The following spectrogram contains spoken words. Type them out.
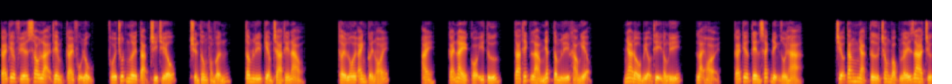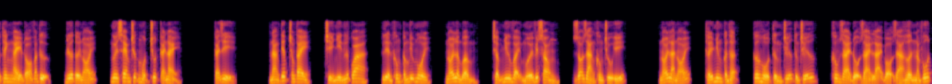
Cái kia phía sau lại thêm cái phụ lục, phối chút ngươi tạp chí chiếu, truyền thông phỏng vấn, tâm lý kiểm tra thế nào? Thời lôi anh cười nói, ai, cái này có ý tứ, ta thích làm nhất tâm lý khảo nghiệm. Nha đầu biểu thị đồng ý, lại hỏi, cái kia tên sách định rồi hả? Triệu tăng nhạc từ trong bọc lấy ra chữ thanh ngày đó văn tự, đưa tới nói, ngươi xem trước một chút cái này. Cái gì? Nàng tiếp trong tay, chỉ nhìn lướt qua, liền không cấm đĩu môi, nói lầm bầm, chậm như vậy mới viết xong, rõ ràng không chú ý. Nói là nói, thấy nhưng cẩn thận, cơ hồ từng chữ từng chữ, không dài độ dài lại bỏ ra hơn năm phút.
